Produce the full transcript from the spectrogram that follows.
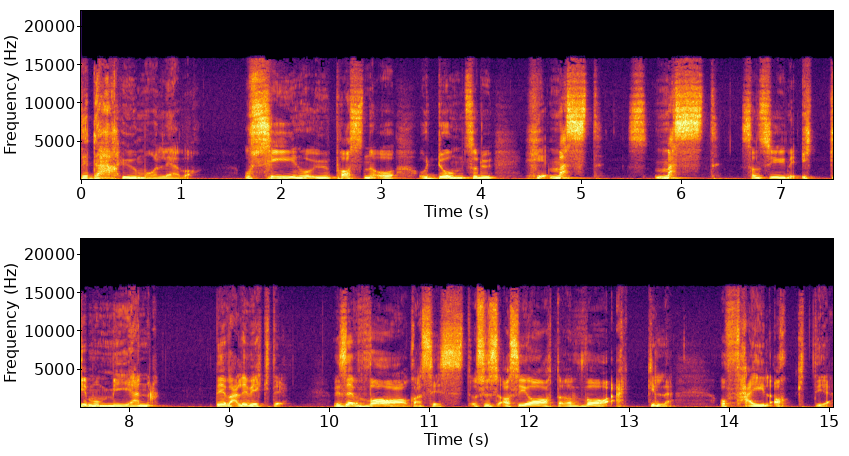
Det er der humoren lever. Å si noe upassende og, og dumt som du mest, mest sannsynlig ikke må mene. Det er veldig viktig. Hvis jeg var rasist og syntes asiatere var ekle og feilaktige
